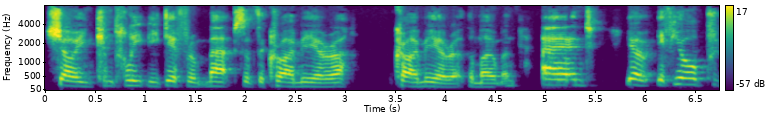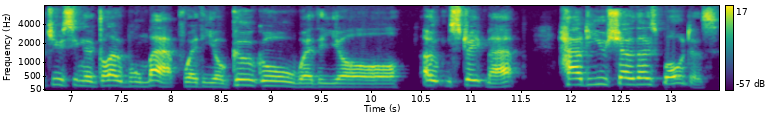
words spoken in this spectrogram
showing completely different maps of the Crimea, Crimea at the moment. And you know, if you're producing a global map, whether you're Google, whether you're OpenStreetMap, how do you show those borders?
